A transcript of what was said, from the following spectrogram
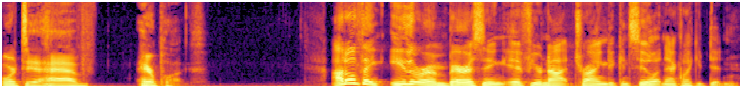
or to have hair plugs? I don't think either are embarrassing if you're not trying to conceal it and act like you didn't.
